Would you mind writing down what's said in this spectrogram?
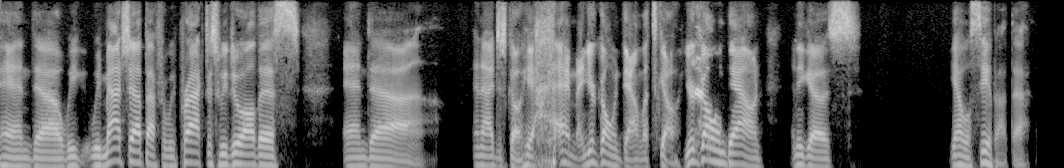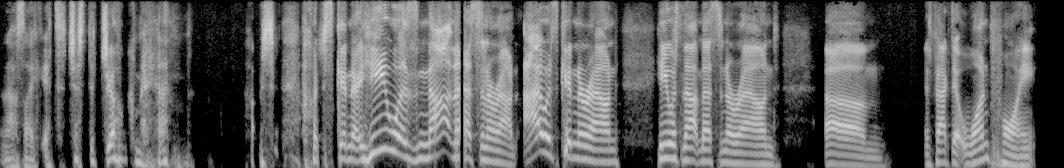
and uh, we we match up after we practice. We do all this, and uh, and I just go, yeah, hey man, you're going down. Let's go. You're going down. And he goes, yeah, we'll see about that. And I was like, it's just a joke, man. I was, I was just kidding. He was not messing around. I was kidding around. He was not messing around. Um, in fact, at one point,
